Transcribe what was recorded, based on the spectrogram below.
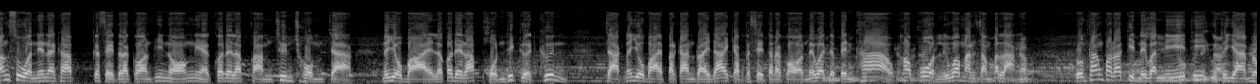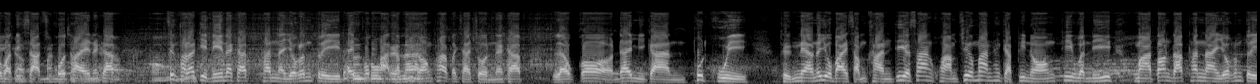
บางส่วนเนี่ยนะครับเกษตรกรพี่น้องเนี่ยก็ได้รับความชื่นชมจากนโยบายแล้วก็ได้รับผลที่เกิดขึ้น จากนโยบายประกันรายได้กับเกษตรกร ไม่ว่าจะเป็นข้าวข้าวโพดหรือว่ามันสำปะหลังรวมทั้งภารกิจในวันนี้ที่อุทยานประวัติศาสตร์สุโขทัยนะครับ ซึ่งภารกิจนี้นะครับท่านนายกรัฐมนตรีได้พบปะกับพี่น้องภาคประชาชนนะครับ แล้วก็ได้มีการพูดคุยถึงแนวนโยบายสำคัญที่จะสร้างความเชื่อมั่นให้กับพี่น้องที่วันนี้มาต้อนรับท่านนายกรัฐมนตรี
